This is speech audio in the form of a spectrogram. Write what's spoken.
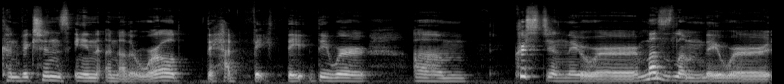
convictions in another world they had faith they they were um, christian they were muslim they were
